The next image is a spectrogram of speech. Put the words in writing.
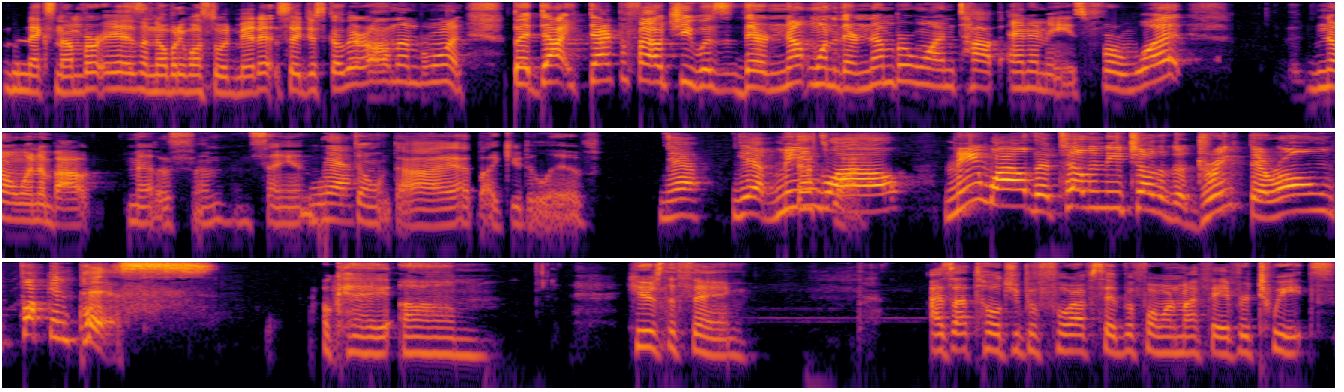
the next number is and nobody wants to admit it so they just go they're all number one but doc, dr fauci was their not one of their number one top enemies for what knowing about medicine and saying Yeah. don't die i'd like you to live Yeah, yeah. Meanwhile, meanwhile, they're telling each other to drink their own fucking piss. Okay, um here's the thing. As I told you before, I've said before one of my favorite tweets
